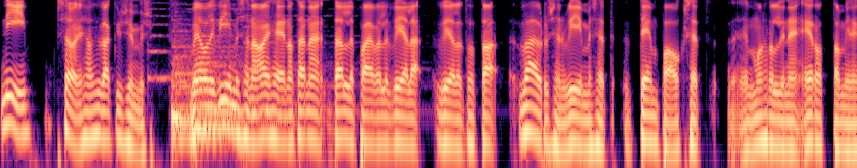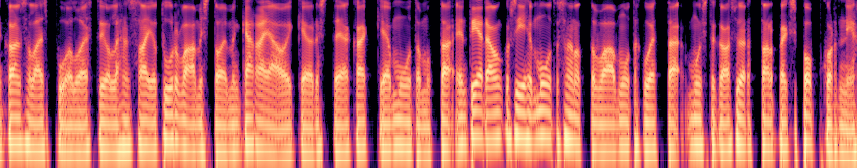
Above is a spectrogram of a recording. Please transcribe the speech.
Niin, se on ihan hyvä kysymys. Meillä oli viimeisenä aiheena tänä, tälle päivälle vielä, vielä tota Väyrysen viimeiset tempaukset, mahdollinen erottaminen kansalaispuolueesta, jolle hän sai jo turvaamistoimen käräjäoikeudesta ja kaikkea muuta, mutta en tiedä, onko siihen muuta sanottavaa muuta kuin, että muistakaa syödä tarpeeksi popcornia,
